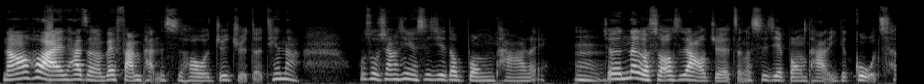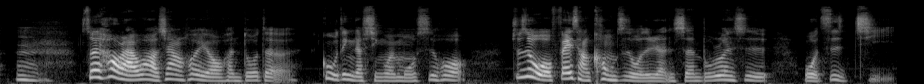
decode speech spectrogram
然后后来她整个被翻盘的时候，我就觉得天哪，我所相信的世界都崩塌了。嗯。就是那个时候是让我觉得整个世界崩塌的一个过程。嗯。所以后来我好像会有很多的固定的行为模式，或就是我非常控制我的人生，不论是我自己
